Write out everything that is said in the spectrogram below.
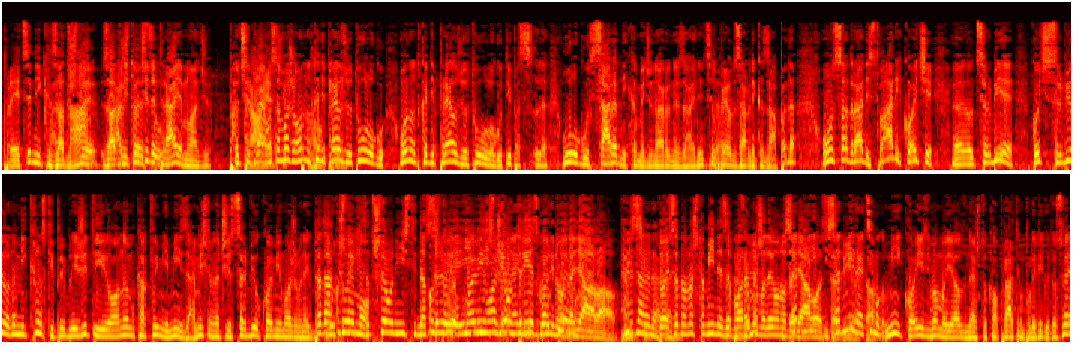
predsjednik zato što je Da, zato ali što to je će da traje mlađe. Pa to će traje, on može, on od kad je preuzeo tu ulogu, on od kad je preuzeo tu ulogu, tipa s- ulogu saradnika međunarodne zajednice, u prevodu saradnika zapada, on sad radi stvari koje će e, od Srbije, koje će Srbiju ono mikronski približiti onom kakvim je mi zamišljamo, znači Srbiju kojoj mi možemo negde Pa da što, putujemo. zato što je on isti, nakon što Srbiju je u kojoj mi isti on negde 30 godina odaljavao. Da, da, Mislim, da, da, to je da. sad ono što mi ne zaboravljamo da je on odaljavao I sad mi Srbiju, recimo, mi koji imamo jel nešto kao pratimo politiku i to sve,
